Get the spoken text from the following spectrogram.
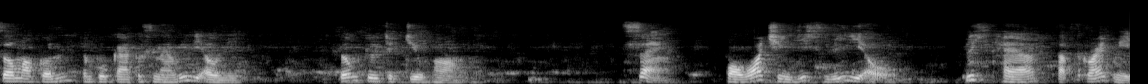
សូមអរគុណចំពោះការទស្សនាវីដេអូនេះសូមជួយចុចជាវផង Thanks for watching this video. Please help subscribe me.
